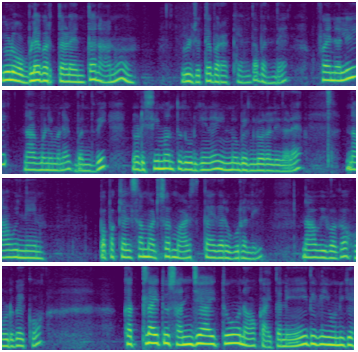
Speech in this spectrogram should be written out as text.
ಇವಳು ಒಬ್ಬಳೇ ಬರ್ತಾಳೆ ಅಂತ ನಾನು ಇವಳ ಜೊತೆ ಬರೋಕ್ಕೆ ಅಂತ ಬಂದೆ. ಫೈನಲಿ ನಾಗಮಣಿ ಮನೆಗೆ ಬಂದ್ವಿ. ನೋಡಿ, ಸೀಮಂತದ ಹುಡುಗಿನೇ ಇನ್ನೂ ಬೆಂಗಳೂರಲ್ಲಿದ್ದಾಳೆ. ನಾವು ಇನ್ನೇನು, ಪಾಪ ಕೆಲಸ ಮಾಡಿಸೋರು ಮಾಡಿಸ್ತಾ ಇದ್ದಾರೆ ಊರಲ್ಲಿ. ನಾವು ಇವಾಗ ಹೊಡಬೇಕು. ಕತ್ಲಾಯಿತು, ಸಂಜೆ ಆಯಿತು, ನಾವು ಕಾಯ್ತಾನೇ ಇದ್ದೀವಿ ಇವನಿಗೆ.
